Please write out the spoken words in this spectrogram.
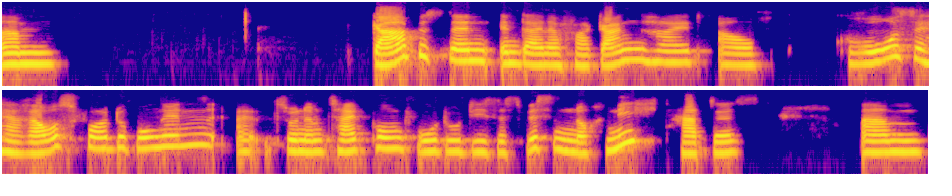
Ähm, gab es denn in deiner Vergangenheit auch große Herausforderungen äh, zu einem Zeitpunkt, wo du dieses Wissen noch nicht hattest, ähm,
